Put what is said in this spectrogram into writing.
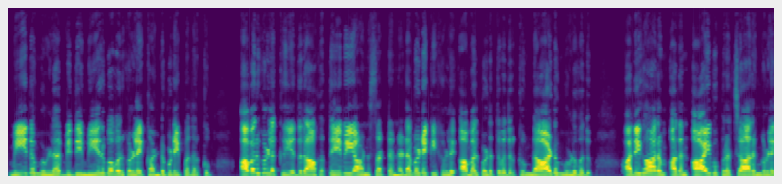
மீதமுள்ள விதி மீறுபவர்களை கண்டுபிடிப்பதற்கும் அவர்களுக்கு எதிராக தேவையான சட்ட நடவடிக்கைகளை அமல்படுத்துவதற்கும் நாடு முழுவதும் அதிகாரம் அதன் ஆய்வு பிரச்சாரங்களை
